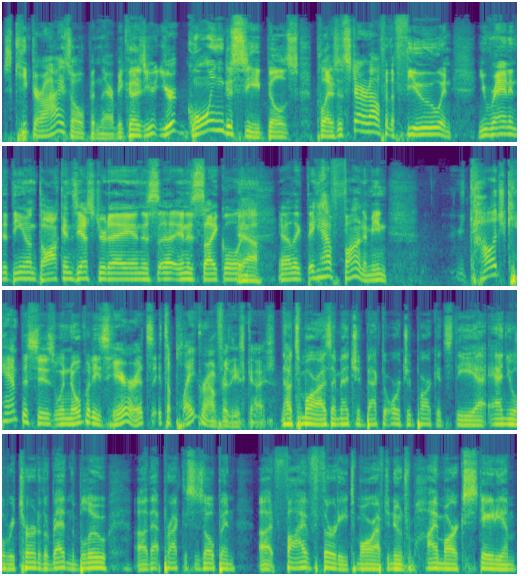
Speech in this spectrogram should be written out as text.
just keep your eyes open there because you, are going to see Bills players. It started off with a few, and you ran into Dion Dawkins yesterday in this uh, in his cycle. And, yeah, you know, like they have fun. I mean, college campuses when nobody's here, it's it's a playground for these guys. Now tomorrow, as I mentioned, back to Orchard Park. It's the uh, annual return of the red and the blue. Uh, that practice is open uh, at five thirty tomorrow afternoon from Highmark Stadium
